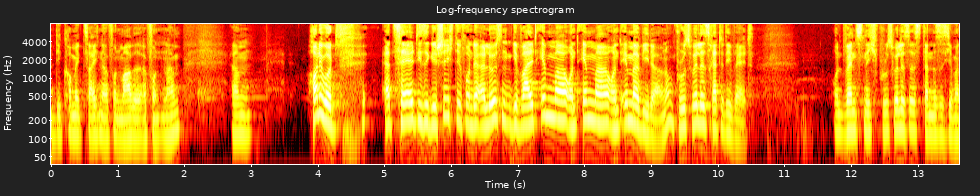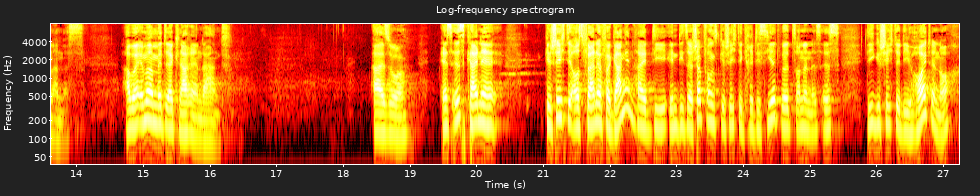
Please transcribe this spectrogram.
die Comiczeichner von Marvel erfunden haben. Ähm, Hollywood erzählt diese Geschichte von der erlösenden Gewalt immer und immer und immer wieder. Ne? Bruce Willis rettet die Welt. Und wenn es nicht Bruce Willis ist, dann ist es jemand anders. Aber immer mit der Knarre in der Hand. Also, es ist keine Geschichte aus ferner Vergangenheit, die in dieser Schöpfungsgeschichte kritisiert wird, sondern es ist die Geschichte, die heute noch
